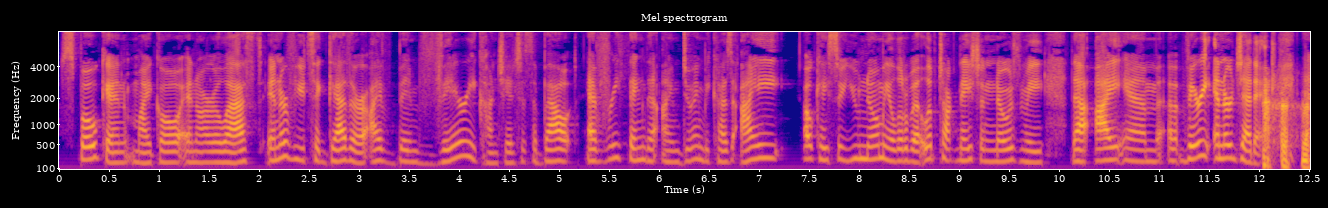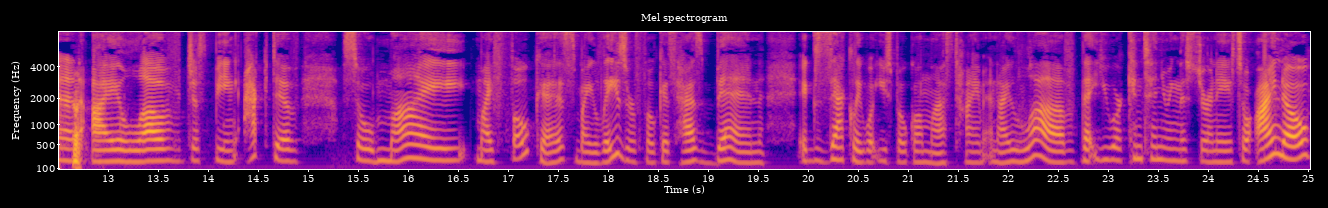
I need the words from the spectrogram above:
spoken, Michael, in our last interview together, I've been very conscientious about everything that I'm doing because I okay, so you know me a little bit. Lip Talk Nation knows me that I am uh, very energetic and I love just being active. So my my focus, my laser focus has been exactly what you spoke on last time and I love that you are continuing this journey. So I know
